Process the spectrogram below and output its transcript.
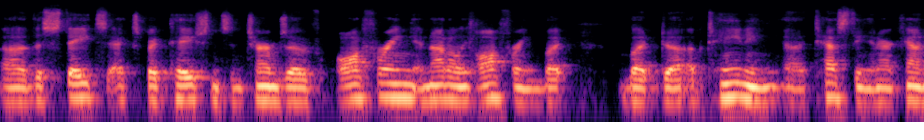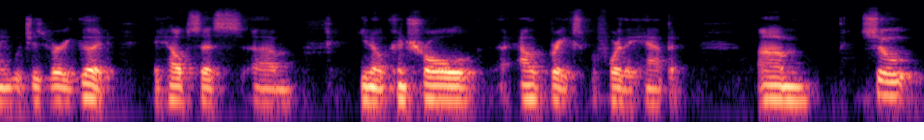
uh, the state's expectations in terms of offering and not only offering, but, but obtaining testing in our county, which is very good. It helps us, um, you know, control outbreaks before they happen. Um, so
